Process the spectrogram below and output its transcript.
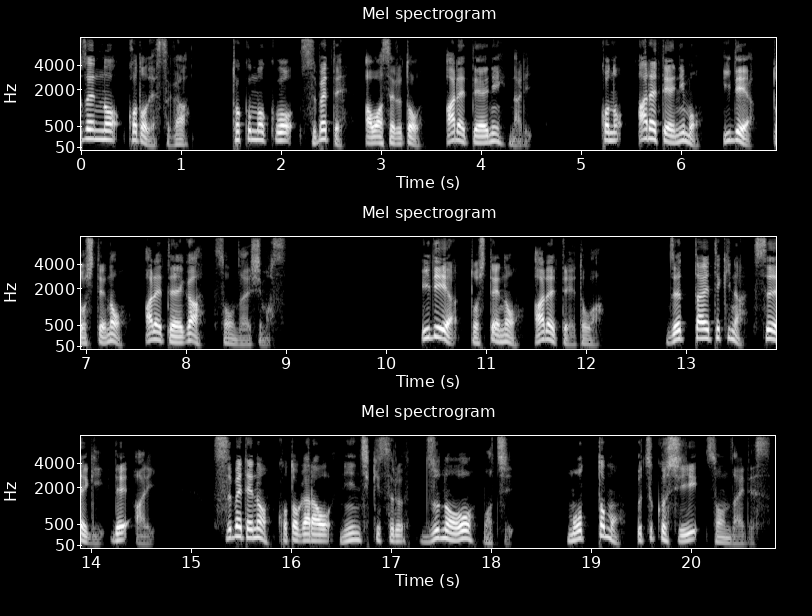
然のことですが、特目をすべて合わせるとアレテになり、このアレテにもイデアとしてのアレテが存在します。イデアとしてのアレテとは、絶対的な正義であり、すべての事柄を認識する頭脳を持ち、最も美しい存在です。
